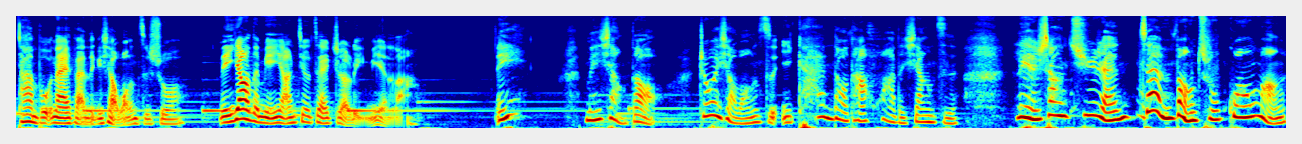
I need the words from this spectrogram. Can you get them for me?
他很不耐烦的跟小王子说：“你要的绵羊就在这里面了。”哎。没想到，这位小王子一看到他画的箱子，脸上居然绽放出光芒，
